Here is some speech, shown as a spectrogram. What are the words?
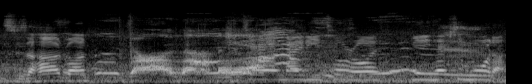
This is a hard one. It's alright, matey. It's alright. You have some water.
